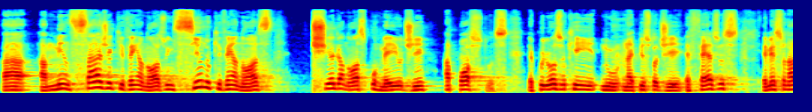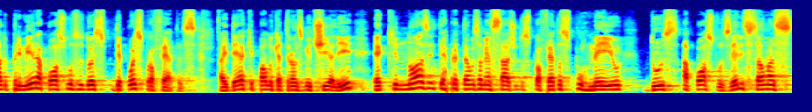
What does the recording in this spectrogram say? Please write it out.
a, a mensagem que vem a nós, o ensino que vem a nós, chega a nós por meio de apóstolos. É curioso que no, na epístola de Efésios é mencionado primeiro apóstolos e dois, depois profetas. A ideia que Paulo quer transmitir ali é que nós interpretamos a mensagem dos profetas por meio dos apóstolos. Eles são as,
